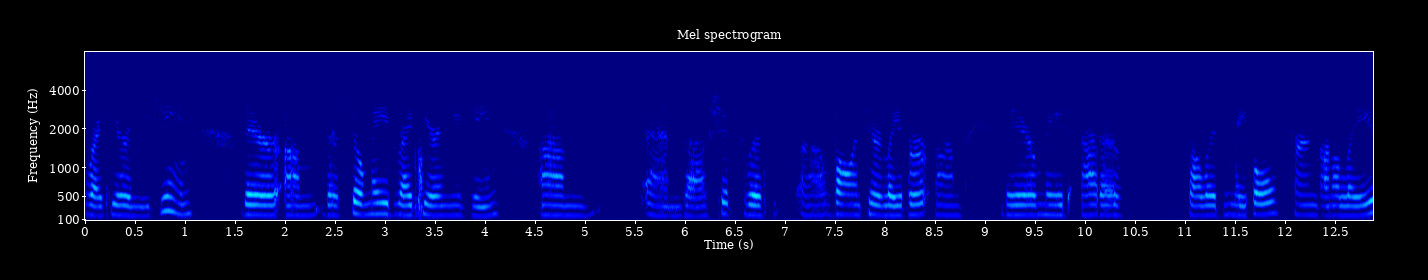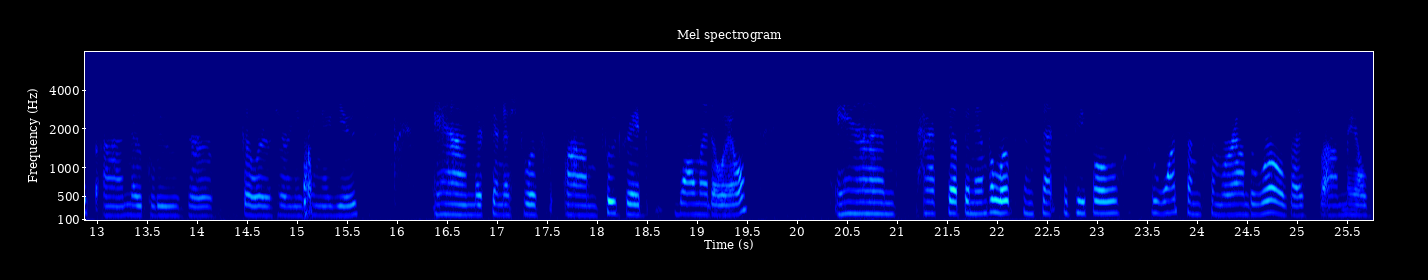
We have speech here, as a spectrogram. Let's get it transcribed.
right here in Eugene. They're um, they're still made right here in Eugene um, and uh, shipped with uh, volunteer labor. Um, they're made out of solid maple turned on a lathe. Uh, no glues or fillers or anything are used and they're finished with um, food grade walnut oil and packed up in envelopes and sent to people who want them from around the world. I've uh, mailed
